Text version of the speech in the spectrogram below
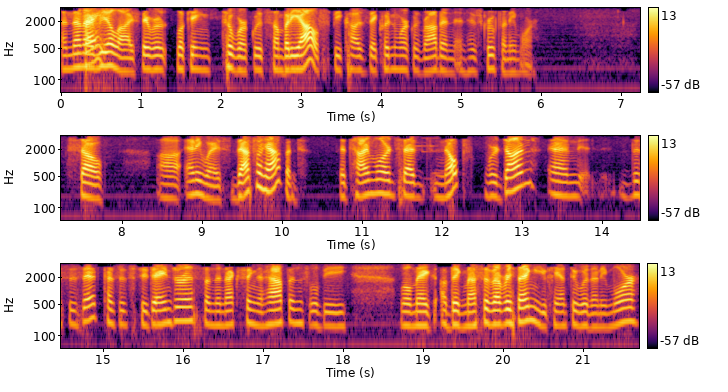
And then I realized they were looking to work with somebody else because they couldn't work with Robin and his group anymore. So, uh anyways, that's what happened. The Time Lord said, "Nope, we're done and this is it because it's too dangerous and the next thing that happens will be we'll make a big mess of everything. You can't do it anymore."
